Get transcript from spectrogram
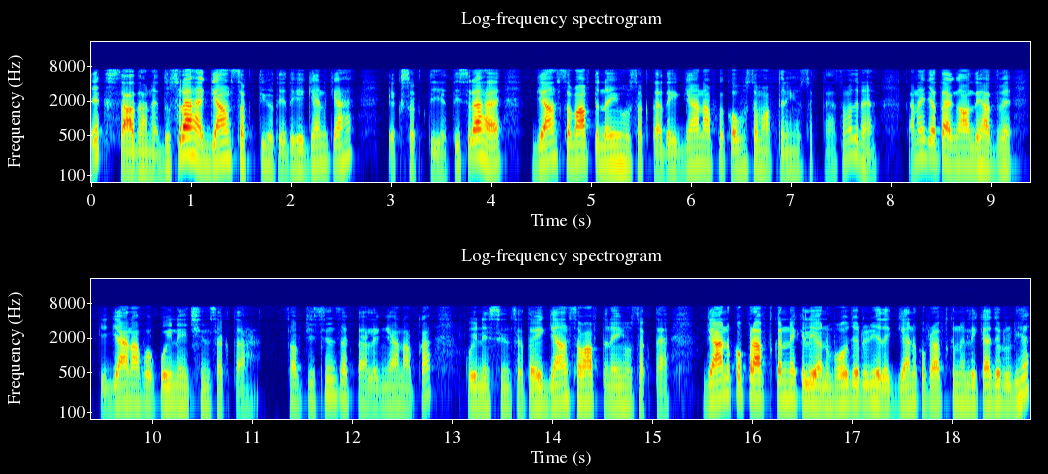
एक साधन है। दूसरा है ज्ञान शक्ति होती है। देखिए ज्ञान क्या है? एक शक्ति है। तीसरा है, ज्ञान समाप्त नहीं हो सकता है। देखिए, ज्ञान आपका कभी समाप्त नहीं हो सकता है, समझ रहे हैं? कहा नहीं जाता है गाँव देहात में कि ज्ञान आपको कोई नहीं छीन सकता है। सब चीज़ छीन सकता है, लेकिन ज्ञान आपका कोई नहीं छीन सकता। ये ज्ञान समाप्त नहीं हो सकता है। ज्ञान को प्राप्त करने के लिए अनुभव ज़रूरी है। देखिए, ज्ञान को प्राप्त करने के लिए क्या ज़रूरी है?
